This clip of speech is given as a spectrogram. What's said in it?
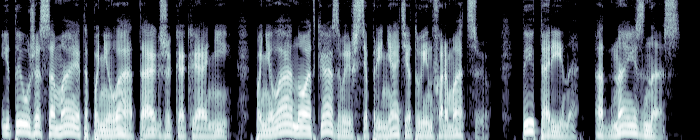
и ты уже сама это поняла, так же, как и они. Поняла, но отказываешься принять эту информацию. Ты, Тарина, одна из нас.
